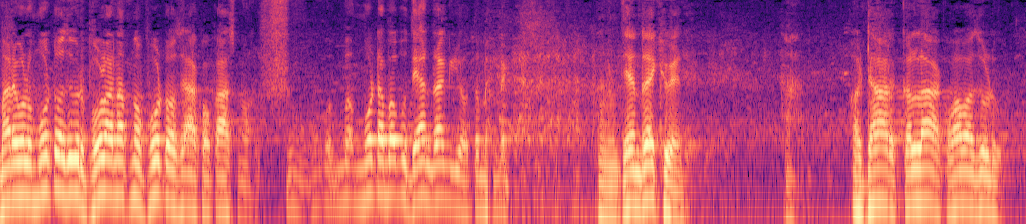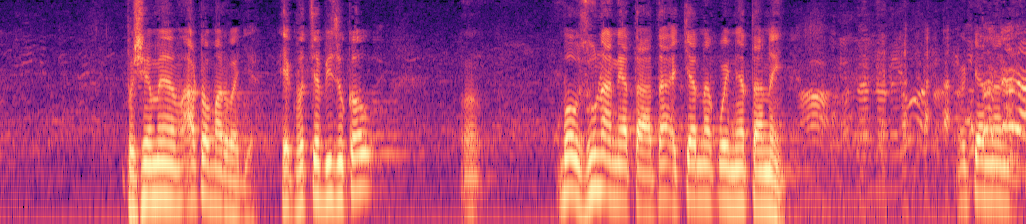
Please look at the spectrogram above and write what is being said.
મારે ઓલો મોટો જબર ભોળાનાથનો ફોટો છે આખો કાસનો મોટા બાપુ, ધ્યાન રાખજો તમે. ધ્યાન રાખ્યું એને. અઢાર કલાક વાવાઝોડું. પછી અમે આટો મારવા ગયા. એક વચ્ચે બીજું કહું બહુ જૂના નેતા હતા, અત્યારના કોઈ નેતા નહીં. અત્યારના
